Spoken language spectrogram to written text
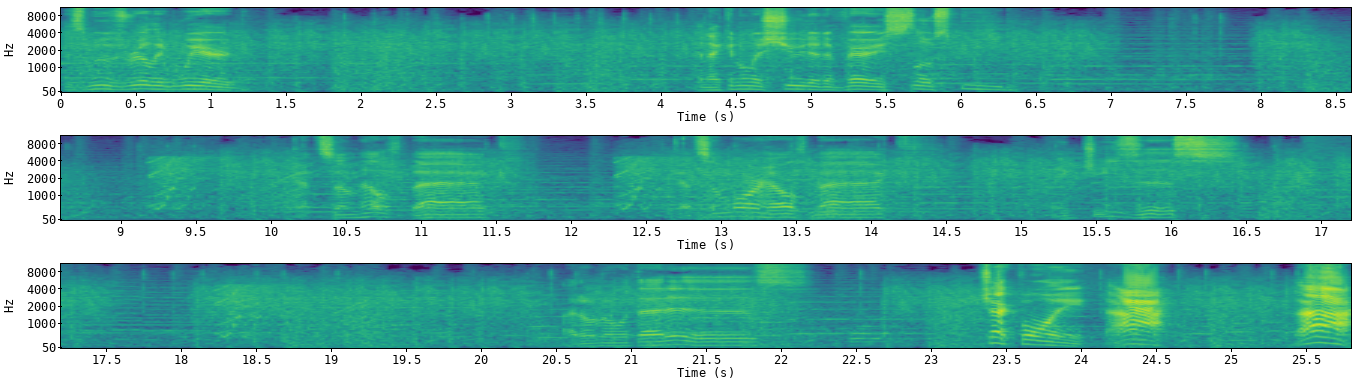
This move's really weird. And I can only shoot at a very slow speed. Got some health back. Got some more health back. Thank Jesus. I don't know what that is. Checkpoint! Ah! Ah!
